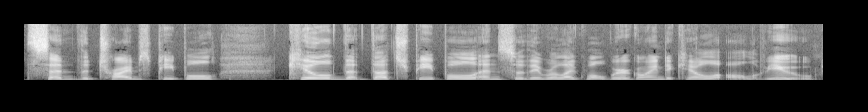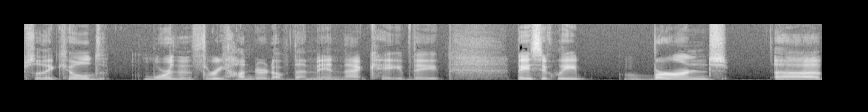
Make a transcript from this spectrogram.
said the tribe's people killed the Dutch people, and so they were like, well, we're going to kill all of you. So they killed more than 300 of them in that cave. They basically burned uh,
